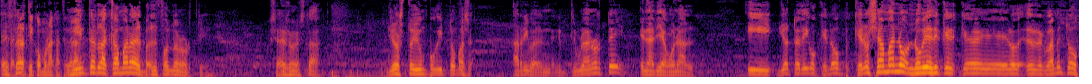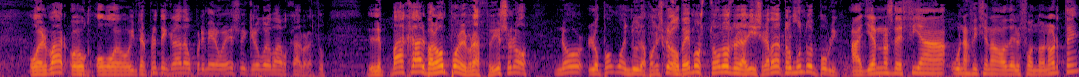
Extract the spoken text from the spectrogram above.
Está- penalti como una catedral. Mientras la cámara del el fondo norte. ¿Sabes dónde está? Yo estoy un poquito más arriba, en el tribuna norte, en la diagonal. Y yo te digo que no, que no sea mano, no voy a decir que, que lo- el reglamento o el bar o, o interpreten que le ha dado primero eso y que luego le va a bajar el brazo. Le baja el balón por el brazo y eso no, no lo pongo en duda, porque es que lo vemos todos de allí, se le va a todo el mundo en público. Ayer nos decía un aficionado del fondo norte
